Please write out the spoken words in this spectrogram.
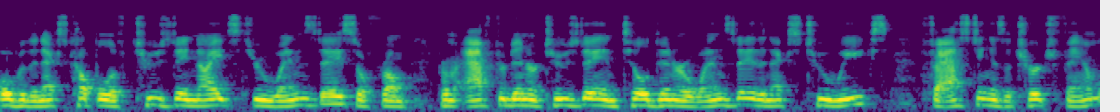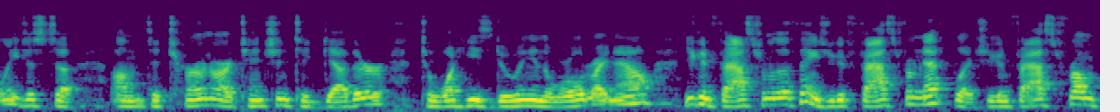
over the next couple of Tuesday nights through Wednesday. So from from after dinner Tuesday until dinner Wednesday, the next two weeks, fasting as a church family, just to um, to turn our attention together to what He's doing in the world right now. You can fast from other things. You could fast from Netflix. You can fast from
